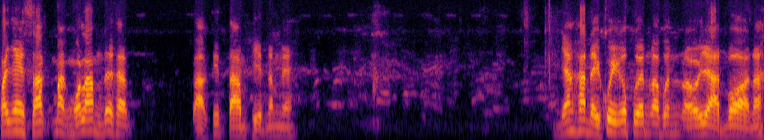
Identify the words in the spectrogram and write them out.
พญายศักดิ์มักหมอลำเด้อครับฝากติดตามเพจน้ำเนี่ยยังคันได้คุยกับเพื่อนว่าเพื่อนเอาญาติบ่นะ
